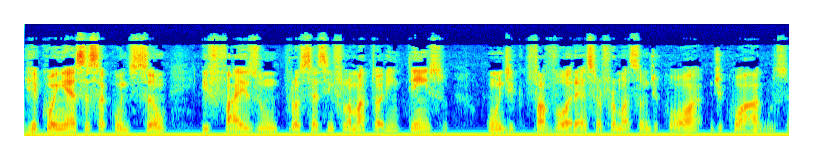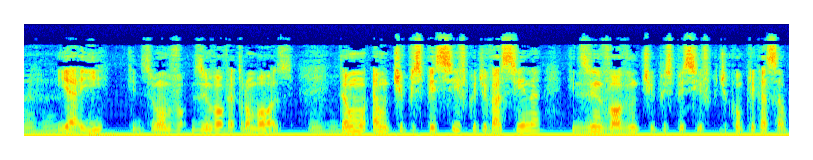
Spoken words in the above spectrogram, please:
reconhece essa condição e faz um processo inflamatório intenso onde favorece a formação de, coá de coágulos. Uhum. E aí que desenvolve a trombose. Uhum. Então, é um tipo específico de vacina que desenvolve um tipo específico de complicação.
